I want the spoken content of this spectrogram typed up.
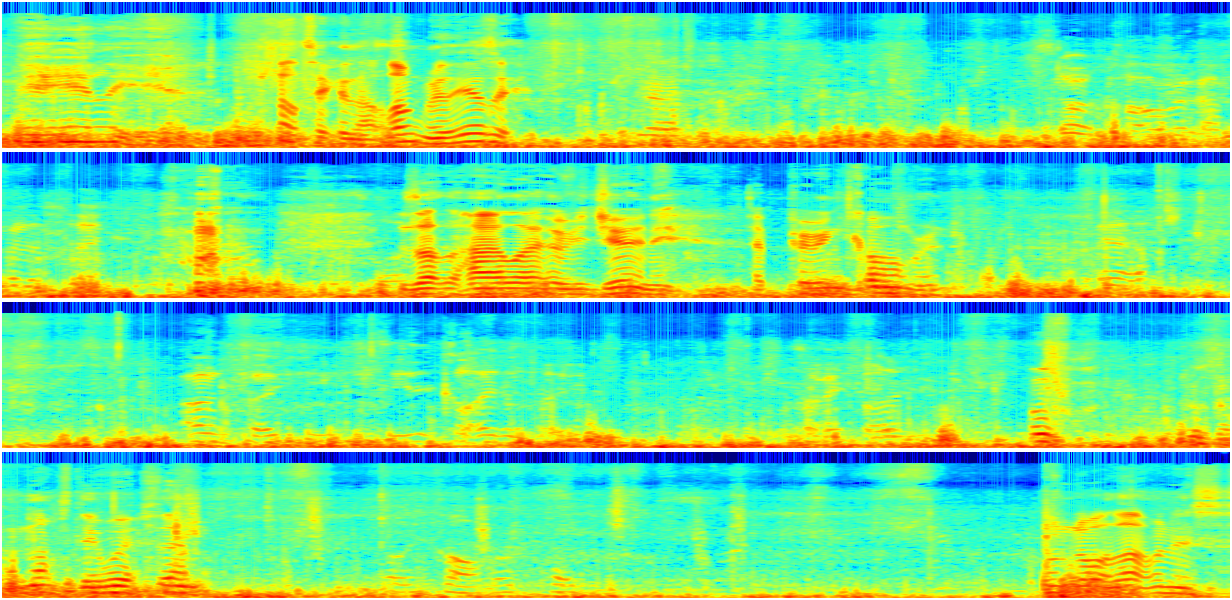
Nearly. It's not taking that long, really, has it? No. Start calling up in a thing. Is that the highlight of your journey? Appearing cormorant? Yeah. I'm close, you can see the cottage on top. Sorry, funny. Oh, that was a nasty whiff then. It's calm, okay. Wonder what that one is.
